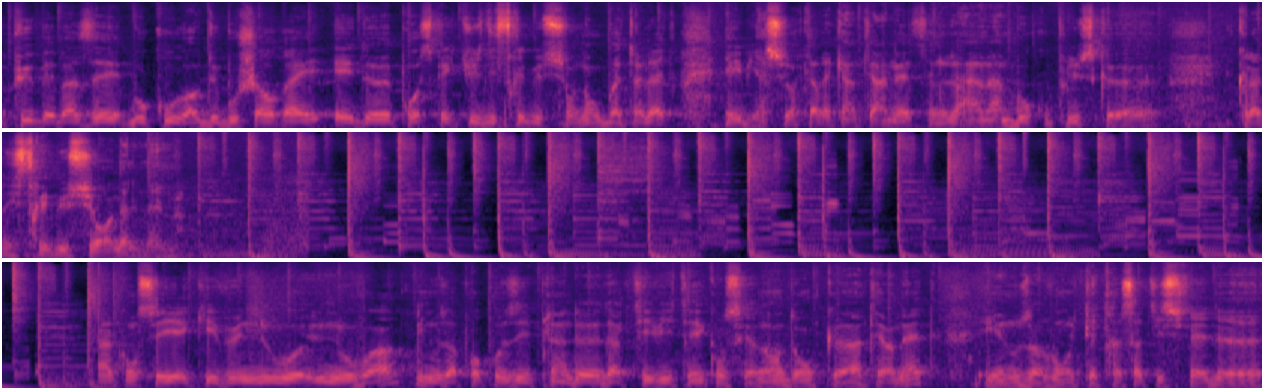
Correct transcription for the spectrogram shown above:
pub est basée beaucoup de bouche à oreille et de prospectus distribution, donc boîte à lettres, et bien sûr qu'avec Internet, ça beaucoup plus que la distribution en elle-même. Un conseiller qui est venu nous, voir, il nous a proposé plein d'activités concernant donc Internet et nous avons été très satisfaits de,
